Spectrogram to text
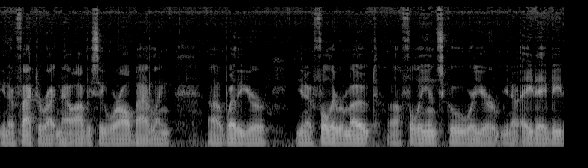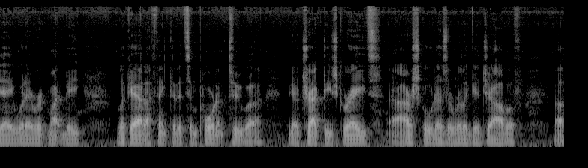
you know, factor right now. Obviously, we're all battling uh, whether you're, you know, fully remote, uh, fully in school, where you're, you know, A day, B day, whatever it might be. Look at. I think that it's important to, uh, you know, track these grades. our school does a really good job of uh,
